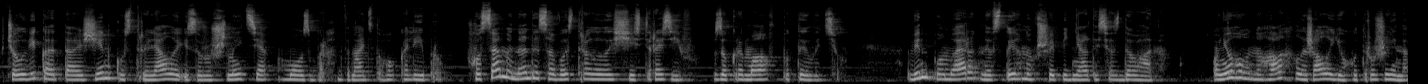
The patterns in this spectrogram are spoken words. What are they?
В чоловіка та жінку стріляли із рушниці Мосберг 12-го калібру. В Хосе Менендеса вистрелили шість разів, зокрема в потилицю. Він помер, не встигнувши піднятися з дивана. У нього в ногах лежала його дружина,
